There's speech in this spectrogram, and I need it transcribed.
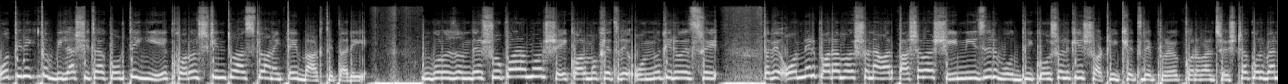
অতিরিক্ত বিলাসিতা করতে গিয়ে খরচ কিন্তু আজকে অনেকটাই বাড়তে পারে। গুরুজনদের সুপরামর্শে কর্মক্ষেত্রে উন্নতি রয়েছে। তবে অন্যের পরামর্শ নেওয়ার পাশাপাশি নিজের বুদ্ধি কৌশলকে সঠিক ক্ষেত্রে প্রয়োগ করার চেষ্টা করবেন।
